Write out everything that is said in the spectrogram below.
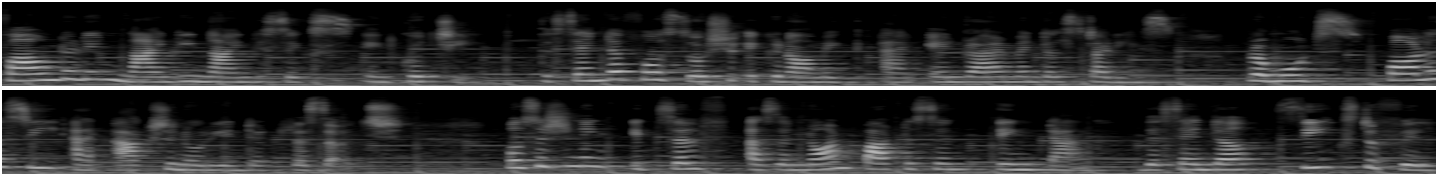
Founded in 1996 in Kochi, the Center for Socio-Economic and Environmental Studies promotes policy and action-oriented research. Positioning itself as a non-partisan think tank, the center seeks to fill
